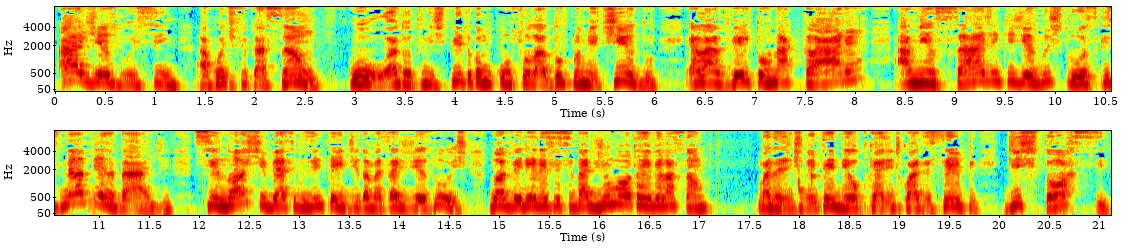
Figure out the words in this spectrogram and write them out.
ai, Jesus, sim, a codificação, a doutrina espírita como consolador prometido, ela veio tornar clara a mensagem que Jesus trouxe, que na verdade, se nós tivéssemos entendido a mensagem de Jesus, não haveria necessidade de uma outra revelação. Mas a gente não entendeu, porque a gente quase sempre distorce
